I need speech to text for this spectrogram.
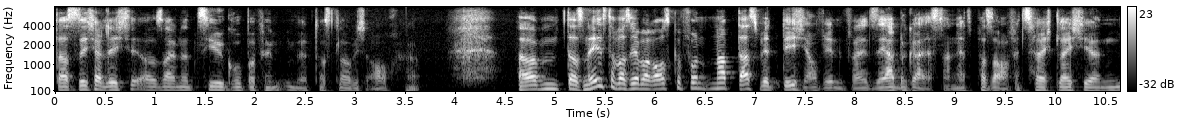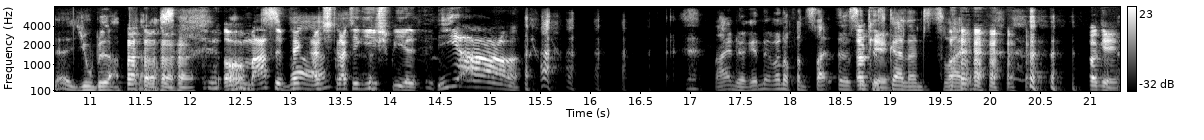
das sicherlich äh, seine Zielgruppe finden wird. Das glaube ich auch. Ja. Ähm, das nächste, was ich aber rausgefunden habe, das wird dich auf jeden Fall sehr begeistern. Jetzt pass auf, jetzt höre ich gleich hier einen äh, Jubelapplaus. oh, Mass Effect als Strategiespiel. Ja! Nein, wir reden immer noch von äh, City okay. Skylines 2. okay.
